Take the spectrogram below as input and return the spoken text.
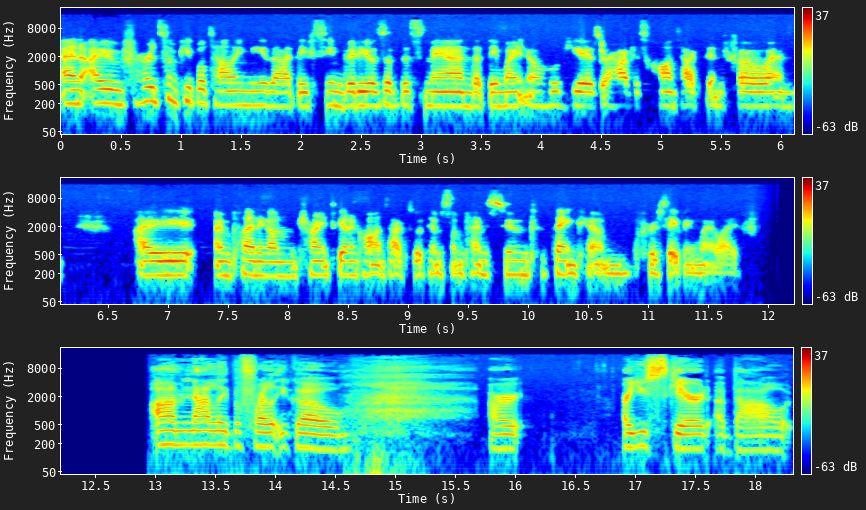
And I've heard some people telling me that they've seen videos of this man, that they might know who he is or have his contact info. And I I'm planning on trying to get in contact with him sometime soon to thank him for saving my life. Um, Natalie, before I let you go, are are you scared about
